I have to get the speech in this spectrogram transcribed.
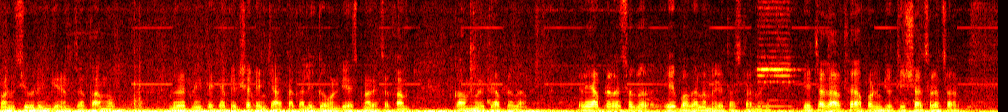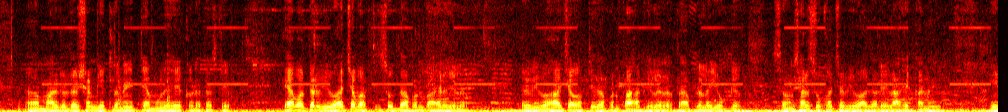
पण सिव्हिल इंजिनियरचं काम मिळत नाही. त्याच्यापेक्षा त्यांच्या हाताखाली गवंडी असणाऱ्याचं काम काम मिळते आपल्याला. तर हे आपल्याला सगळं हे बघायला मिळत असताना याचाच अर्थ आपण ज्योतिषशास्त्राचा मार्गदर्शन घेतलं नाही त्यामुळे हे कळत असते. त्याबद्दल विवाहाच्या बाबतीतसुद्धा आपण पाहायला गेलं तर विवाहाच्या बाबतीत आपण पाहत गेलं तर आपल्याला योग्य संसार सुखाचा विवाह झालेला आहे का नाही हे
